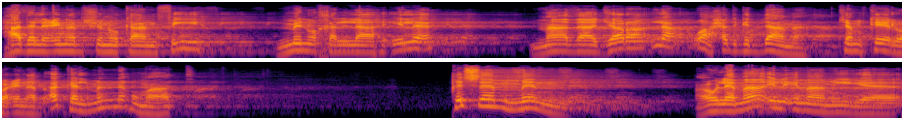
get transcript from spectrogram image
هذا العنب شنو كان فيه؟ منو خلاه إله ماذا جرى؟ لا واحد قدامه. كم كيلو عنب؟ أكل منه ومات. قسم من علماء الإمامية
